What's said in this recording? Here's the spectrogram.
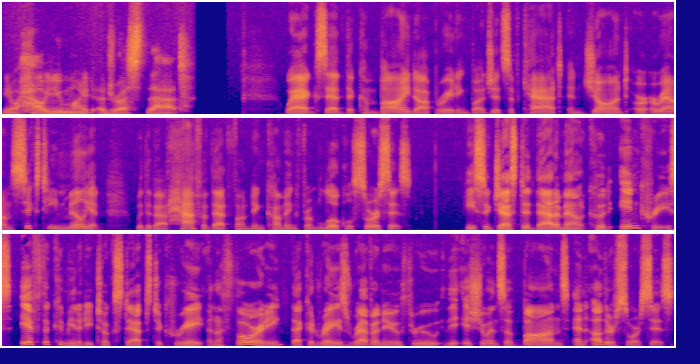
you know how you might address that Wagg said the combined operating budgets of CAT and Jaunt are around 16 million, with about half of that funding coming from local sources. He suggested that amount could increase if the community took steps to create an authority that could raise revenue through the issuance of bonds and other sources.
